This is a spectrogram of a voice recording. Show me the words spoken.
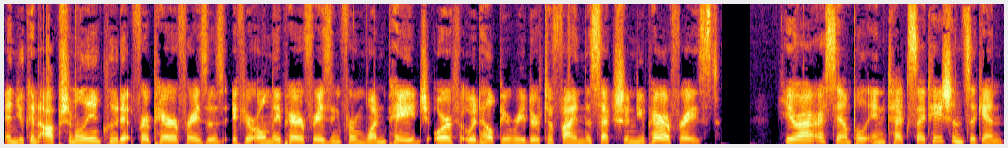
and you can optionally include it for paraphrases if you're only paraphrasing from one page or if it would help your reader to find the section you paraphrased. Here are our sample in-text citations again.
